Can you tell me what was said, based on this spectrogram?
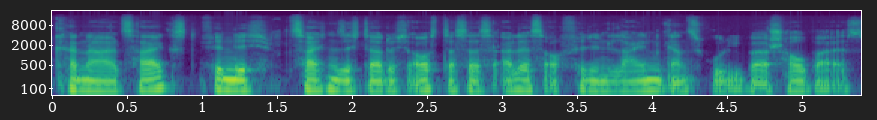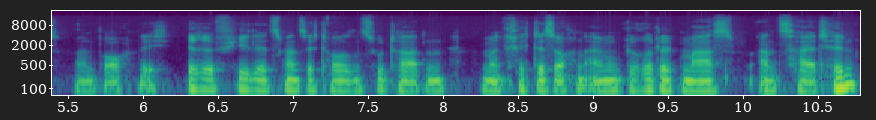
Kanal zeigst, finde ich, zeichnen sich dadurch aus, dass das alles auch für den Laien ganz gut überschaubar ist. Man braucht nicht irre viele 20.000 Zutaten. Man kriegt es auch in einem gerüttelten Maß an Zeit hin.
